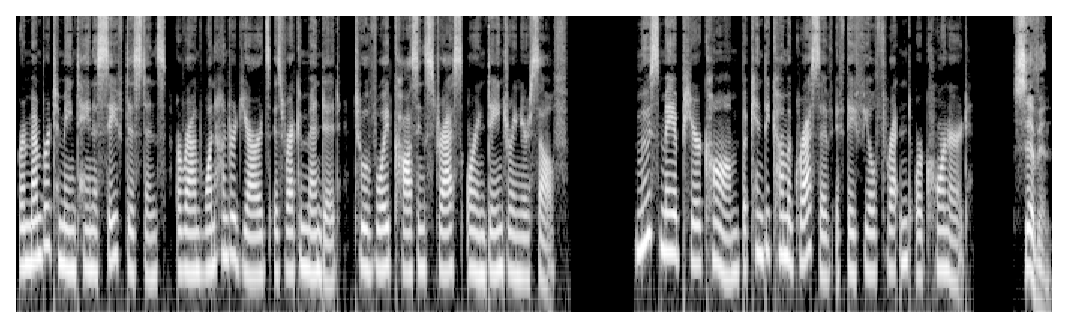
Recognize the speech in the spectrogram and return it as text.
remember to maintain a safe distance, around 100 yards is recommended, to avoid causing stress or endangering yourself. Moose may appear calm but can become aggressive if they feel threatened or cornered. 7.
